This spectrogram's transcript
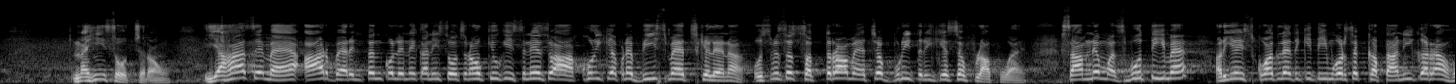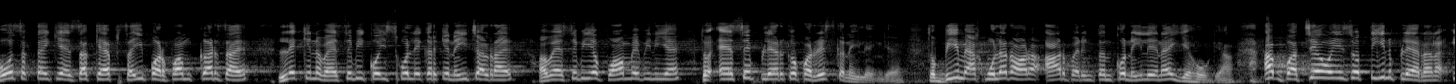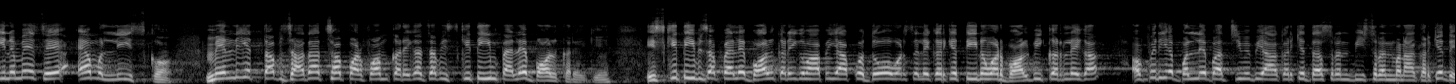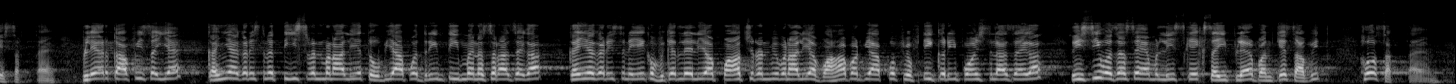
नहीं सोच रहा हूँ। यहाँ से मैं आर बैरिंगटन को लेने का नहीं सोच रहा हूँ, क्योंकि इसने जो आखिरी के अपने 20 मैच खेले ना, उसमें से 17 मैच बुरी तरीके से फ्लॉप हुआ है। सामने मज़बूत टीम है और ये स्कॉटलैंड की टीम और से कप्तानी कर रहा, हो सकता है कि ऐसा कैप सही परफॉर्म कर जाए, लेकिन वैसे भी कोई इसको लेकर के नहीं चल रहा है, और वैसे भी ये फॉर्म में भी नहीं है तो ऐसे प्लेयर के ऊपर रिस्क नहीं लेंगे। तो बी मैकमुलर और आर बैरिंगटन को नहीं लेना है, ये हो गया। अब बचे हुए जो तीन प्लेयर है ना, इनमें से एम लीस को मेनली ये तब ज़्यादा अच्छा परफॉर्म करेगा जब इसकी टीम पहले बॉल करेगी। इसकी टीम जब पहले बॉल करेगी, वहाँ पे आपको दो ओवर से लेकर के तीन ओवर बॉल भी कर लेगा। और फिर ये बल्लेबाजी में भी आकर के दस रन, बीस रन बना करके दे सकता है। प्लेयर काफ़ी सही है। कहीं अगर इसने तीस रन बना लिए तो भी आपको ड्रीम टीम में नज़र आ जाएगा। कहीं अगर इसने एक विकेट ले लिया पाँच रन भी बना लिया, वहाँ पर भी आपको फिफ्टी करीब पॉइंट्स दिला जाएगा। तो इसी वजह से एमलिस के एक सही प्लेयर बन के साबित हो सकता है।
